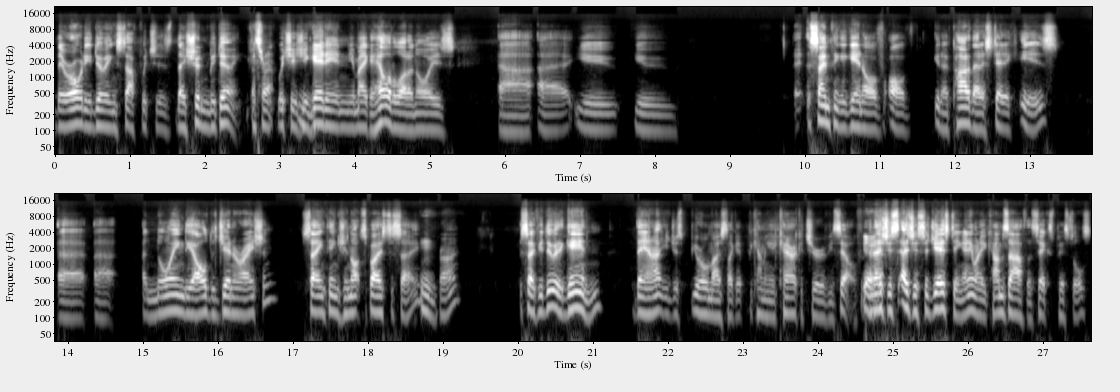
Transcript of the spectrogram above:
they're already doing stuff which is they shouldn't be doing. That's right. Which is you get in, you make a hell of a lot of noise, uh, uh, you you the same thing again of of you know part of that aesthetic is uh, uh, annoying the older generation, saying things you're not supposed to say, Mm. right? So if you do it again, then aren't you just you're almost like a, becoming a caricature of yourself? Yeah. And as you as you're suggesting, anyone who comes after the Sex Pistols,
